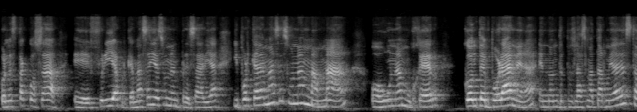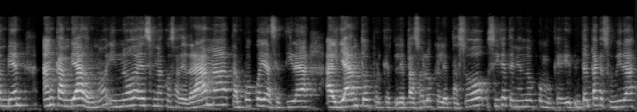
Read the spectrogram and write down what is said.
con esta cosa eh, fría, porque además ella es una empresaria y porque además es una mamá o una mujer contemporánea, en donde pues las maternidades también han cambiado, ¿no? Y no es una cosa de drama, tampoco ella se tira al llanto porque le pasó lo que le pasó, sigue teniendo como que intenta que su vida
